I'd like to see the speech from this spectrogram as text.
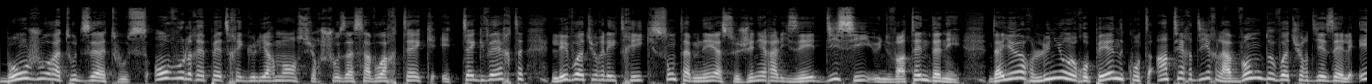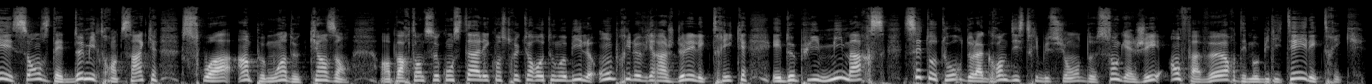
Bonjour à toutes et à tous. On vous le répète régulièrement sur Chose à savoir tech et tech verte, les voitures électriques sont amenées à se généraliser d'ici une vingtaine d'années. D'ailleurs, l'Union européenne compte interdire la vente de voitures diesel et essence dès 2035, soit un peu moins de 15 ans. En partant de ce constat, les constructeurs automobiles ont pris le virage de l'électrique et depuis mi-mars, c'est au tour de la grande distribution de s'engager en faveur des mobilités électriques.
